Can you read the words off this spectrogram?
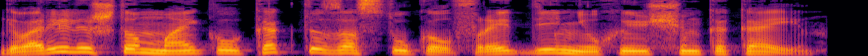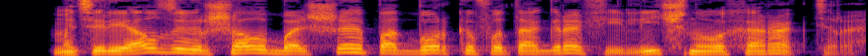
Говорили, что Майкл как-то застукал Фредди, нюхающим кокаин. Материал завершала большая подборка фотографий личного характера,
